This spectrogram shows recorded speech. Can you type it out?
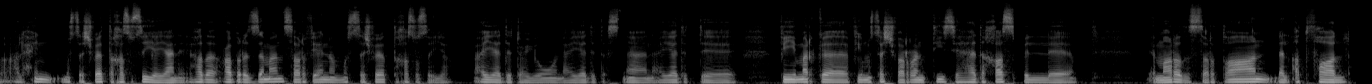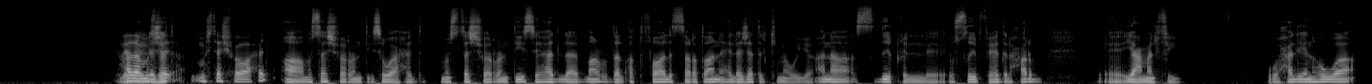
على الحين مستشفيات تخصصية. يعني هذا عبر الزمن صار في عندنا مستشفيات تخصصية. عيادة عيون عيادة أسنان عيادة في مركز في مستشفى الرنتيسي هذا خاص بال مرض السرطان للأطفال. هذا مست... مستشفى واحد؟ آه مستشفى الرنتيسي واحد. مستشفى الرنتيسي هذا لمرضى الأطفال السرطان العلاجات الكيماوية. أنا الصديق اللي اصيب في هذه الحرب آه، يعمل فيه. وحاليا هو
